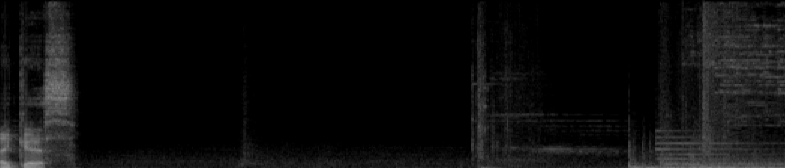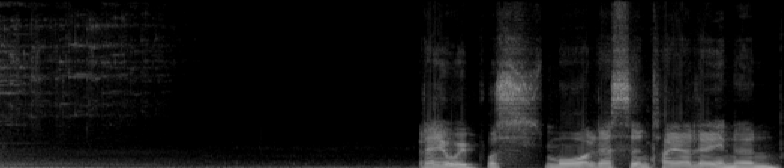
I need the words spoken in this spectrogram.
I guess. We push more or less the entire lane in.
